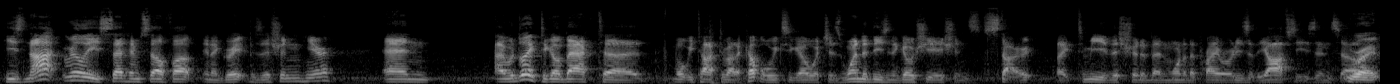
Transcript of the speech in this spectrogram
he's not really set himself up in a great position here. And I would like to go back to what we talked about a couple weeks ago, which is when did these negotiations start? Like to me, this should have been one of the priorities of the offseason. So Right.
